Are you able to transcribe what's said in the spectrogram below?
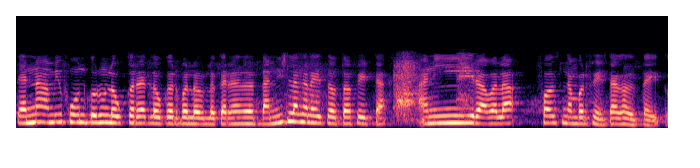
त्यांना आम्ही फोन करून लवकरात लवकर बोलावलं कारण दानिशला घालायचा होता फेटा आणि रावाला फर्स्ट नंबर फेटा घालता येतो.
